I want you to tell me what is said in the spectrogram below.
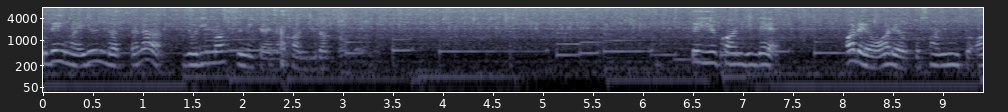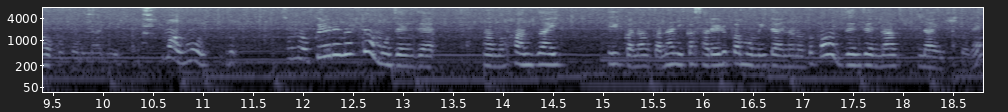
おでんがいるんだったら寄りますみたいな感じだったんだよね。っていう感じであれよあれよと3人と会うことになり。まあもうそのウクレレの人はもう全然あの犯罪ってていうかなんか何かされるかもみたいなのとかは全然なない人ね。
